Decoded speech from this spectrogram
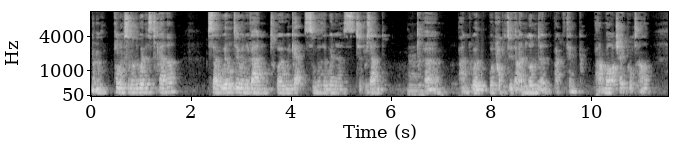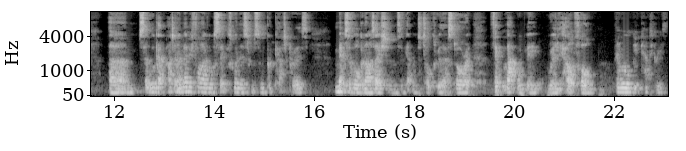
pulling some of the winners together. So we'll do an event where we get some of the winners to present, um, and we'll, we'll probably do that in London. I think about March, April time. Um, so we'll get I don't know maybe five or six winners from some good categories, mix of organisations, and get them to talk through their story. I think that would be really helpful. They're all good categories.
